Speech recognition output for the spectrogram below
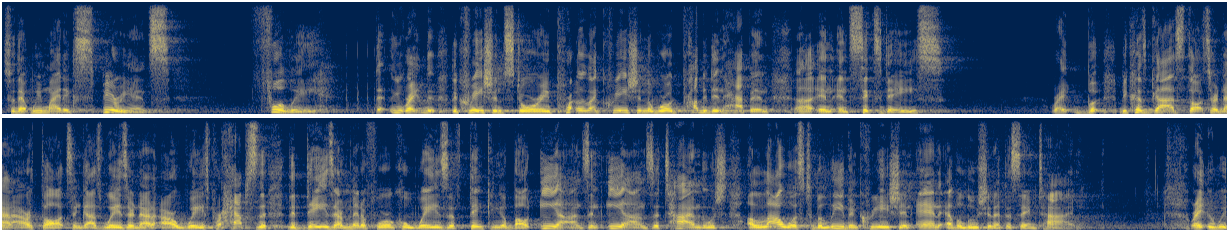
so that we might experience fully. Right the, the, creation story like creation the world probably didn't happen uh, in, in six days right? But because god's thoughts are not our thoughts and god's ways are not our ways perhaps the, the days are metaphorical ways of thinking about eons and eons of time which allow us to believe in creation and evolution at the same time right? We,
